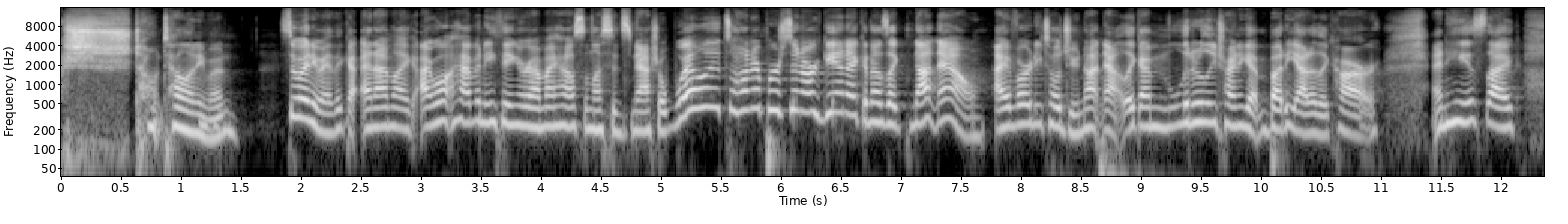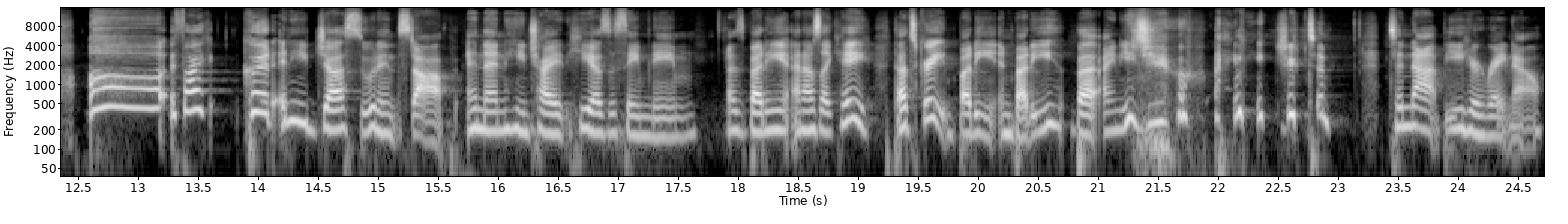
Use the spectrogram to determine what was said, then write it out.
Shh, don't tell anyone. So anyway, the guy and I'm like, I won't have anything around my house unless it's natural. Well, it's 100% organic, and I was like, not now. I've already told you, not now. Like I'm literally trying to get Buddy out of the car, and he's like, oh, if I could, and he just wouldn't stop. And then he tried. He has the same name as Buddy, and I was like, hey, that's great, Buddy and Buddy, but I need you. I need you to to not be here right now.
